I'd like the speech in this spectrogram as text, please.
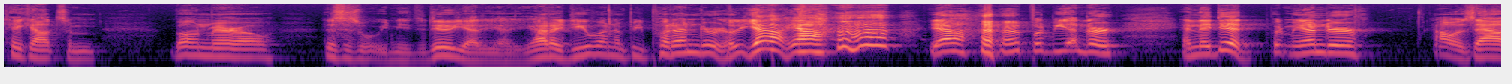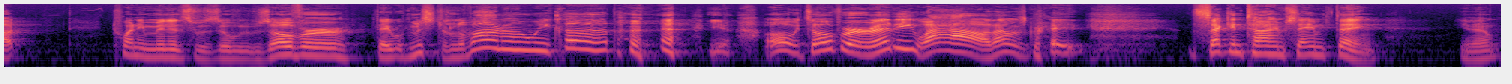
take out some bone marrow. This is what we need to do, yada, yada, yada. Do you want to be put under? Yeah, yeah, yeah, put me under. And they did, put me under. I was out 20 minutes was, was over. They were, Mr. Lovano, wake up. yeah. Oh, it's over already? Wow, that was great. Second time, same thing. You know,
